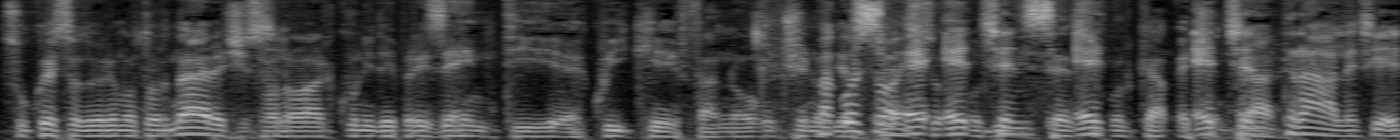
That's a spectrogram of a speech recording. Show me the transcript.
Su questo dovremo tornare, ci sono sì. alcuni dei presenti eh, qui che fanno un cenno Ma di assenso è, è, cent- è, col capo. È, centrale, sì,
